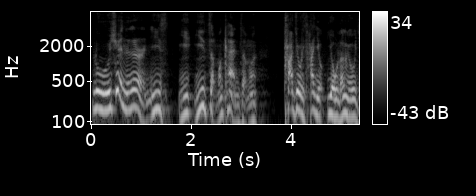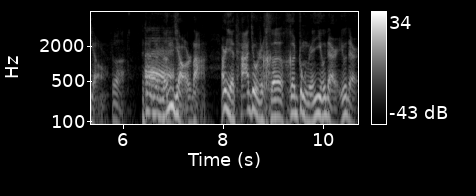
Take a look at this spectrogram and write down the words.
鲁迅的字儿，你你你怎么看？怎么？他就是他有有棱有角，是吧？他的棱角大。而且他就是和和众人有点有点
